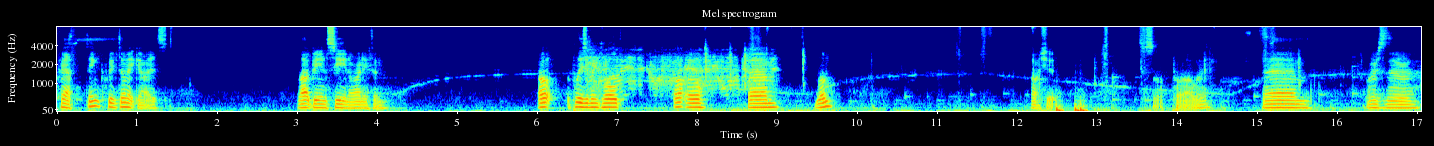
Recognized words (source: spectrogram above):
Okay, I think we've done it, guys. Without being seen or anything. Oh, the police have been called. Uh-oh. Um, run. Oh, shit. So, put that away. Um, where's there...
